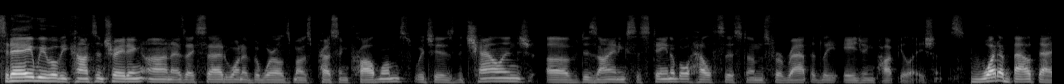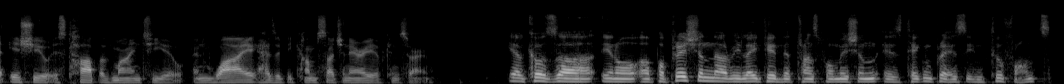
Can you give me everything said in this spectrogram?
Today, we will be concentrating on, as I said, one of the world's most pressing problems, which is the challenge of designing sustainable health systems for rapidly aging populations. What about that issue is top of mind to you, and why has it become such an area of concern? Yeah, because uh, you know, population-related transformation is taking place in two fronts,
